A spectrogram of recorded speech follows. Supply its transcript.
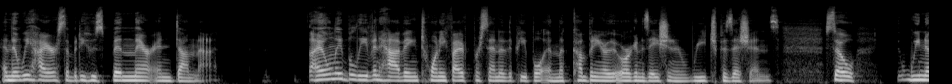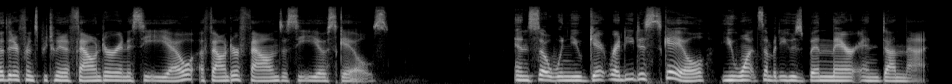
and then we hire somebody who's been there and done that. I only believe in having 25% of the people in the company or the organization in reach positions. So we know the difference between a founder and a CEO. A founder founds, a CEO scales. And so when you get ready to scale, you want somebody who's been there and done that.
